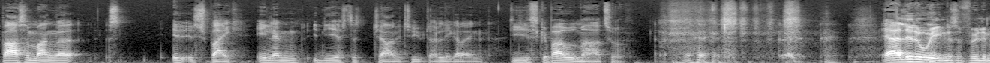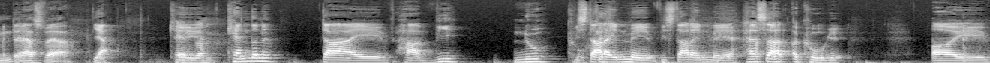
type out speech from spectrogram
Bare så mangler et, et spike. En eller anden Iniesta Xavi-type, der ligger derinde. De skal bare ud med Arthur. Jeg er lidt uenig selvfølgelig, men den er svær. Ja. Kanter. Øh, kanterne, der øh, har vi nu, vi starter, ind med, vi starter ind med Hazard og Koke. Og øh,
